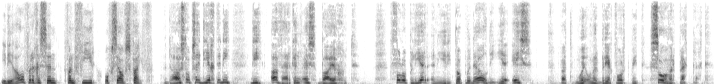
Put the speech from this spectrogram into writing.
ideaal vir 'n gesin van 4 of selfs 5. Daar stop sy deegte nie, die afwerking is baie goed. Volop leer in hierdie topmodel, die ES wat mooi onderbreek word met silwer plekplek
